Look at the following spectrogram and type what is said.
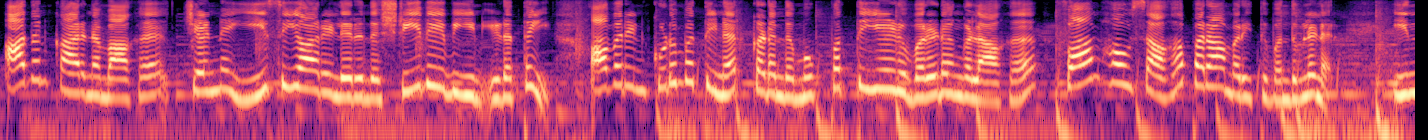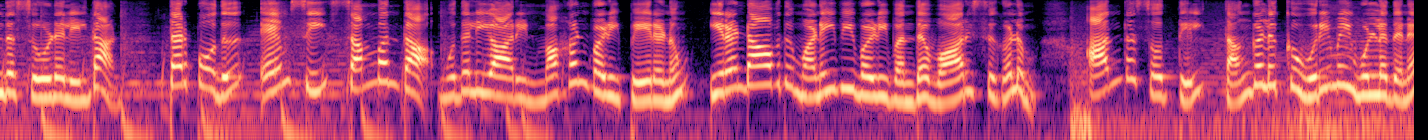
அதன் காரணமாக சென்னை ஈசிஆரில் இருந்த ஸ்ரீதேவியின் இடத்தை அவரின் குடும்பத்தினர் கடந்த முப்பத்தி ஏழு வருடங்களாக ஃபார்ம் ஹவுஸாக பராமரித்து வந்துள்ளனர். இந்த சூழலில்தான் தற்போது எம் சி சம்பந்தா முதலியாரின் மகன் வழி பேரனும் இரண்டாவது மனைவி வழி வந்த வாரிசுகளும் அந்த சொத்தில் தங்களுக்கு உரிமை உள்ளதென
